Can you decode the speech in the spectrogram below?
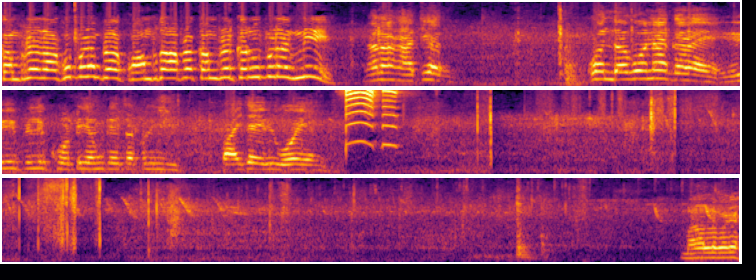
કમ્પ્લેટ રાખવું પડે કોમ તો આપણે કમ્પ્લેટ કરવું પડે જ નહીં. ના ના સાચી વાત. કોઈ દગો ના કરાય એવી પેલી ખોટી એમ કે ચકલી પાઈ જાય એવી હોય એમ. માલ વડે.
